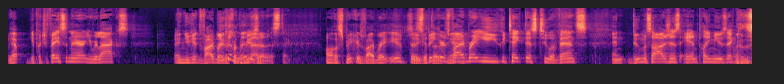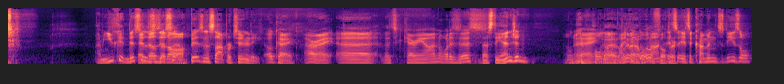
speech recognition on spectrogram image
Yep. You put your face in there, you relax. and you get vibrated can from the live music. out of this thing. All the speakers vibrate you. So The you get speakers yeah. vibrate you. You could take this to events and do massages and play music. I mean, you can. This It is does this it is all. a business opportunity. Okay. All right. Uh, let's carry on. What is this? That's the engine. okay. Whole Look lot of look piping at that going oil on. filter. It's, it's a Cummins diesel.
